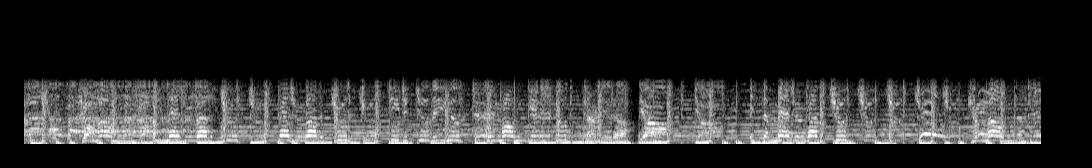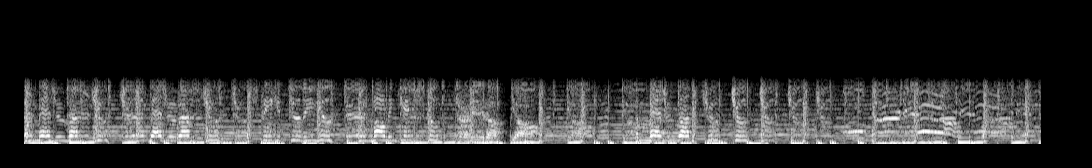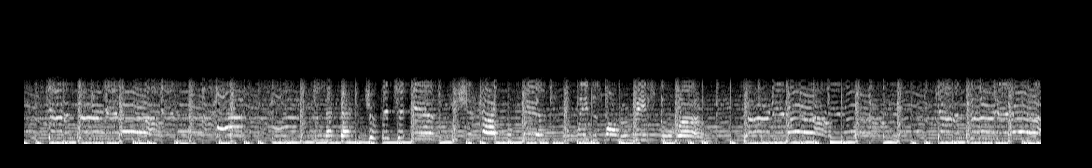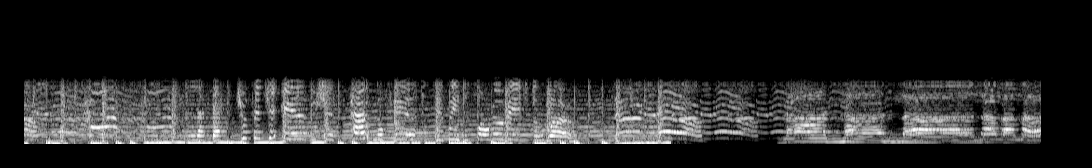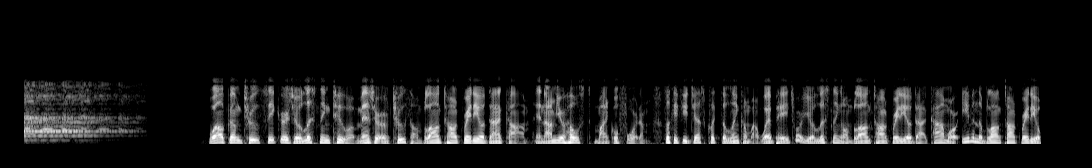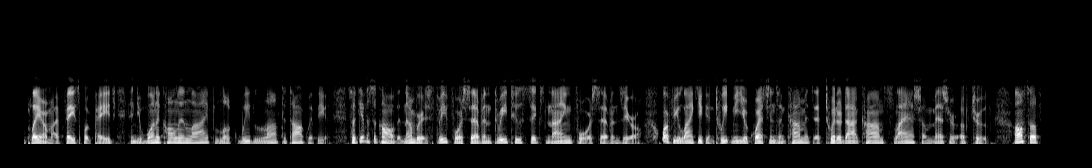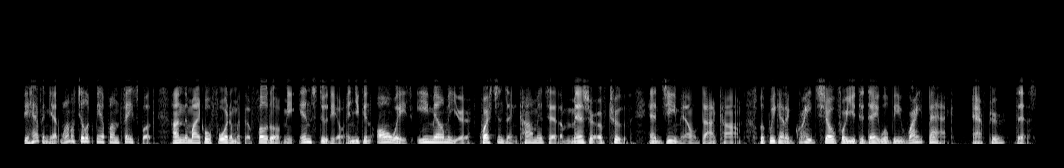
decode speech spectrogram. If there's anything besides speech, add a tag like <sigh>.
Welcome, Truth Seekers. You're listening to A Measure of Truth on blogtalkradio.com, and I'm your host, Michael Fordham. Look, if you just click the link on my webpage, or you're listening on blogtalkradio.com, or even the Blog Talk Radio player on my Facebook page, and you want to call in live, look, we'd love to talk with you. So give us a call. The number is 347 326 9470. Or if you like, you can tweet me your questions and comments at twitter.com slash a measure of truth. Also, if you haven't yet, why don't you look me up on Facebook? I'm the Michael Fordham with a photo of me in studio, and you can always email me your questions and comments at a measure of truth at gmail.com. Look, we got a great show for you today. We'll be right back after this.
